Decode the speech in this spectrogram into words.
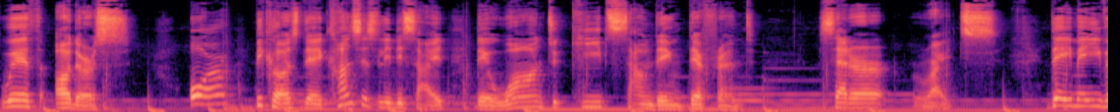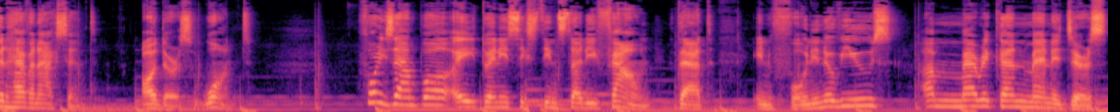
with others, or because they consciously decide they want to keep sounding different. Setter writes, They may even have an accent, others won't. For example, a 2016 study found that in phone interviews, American managers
